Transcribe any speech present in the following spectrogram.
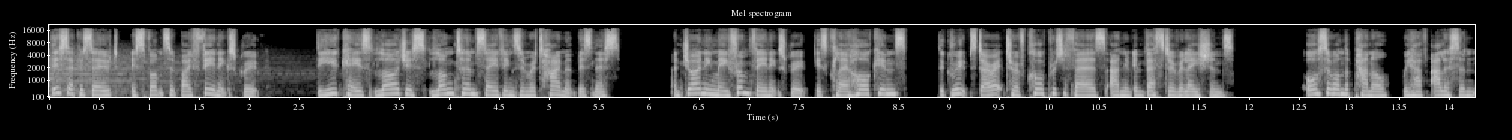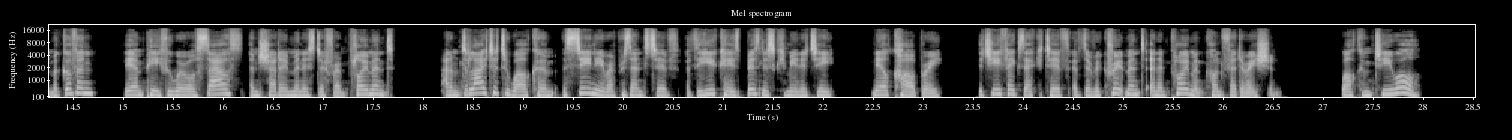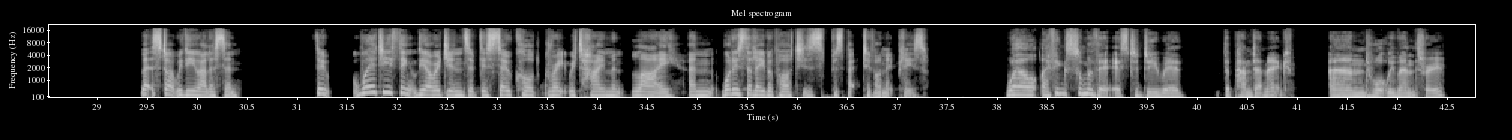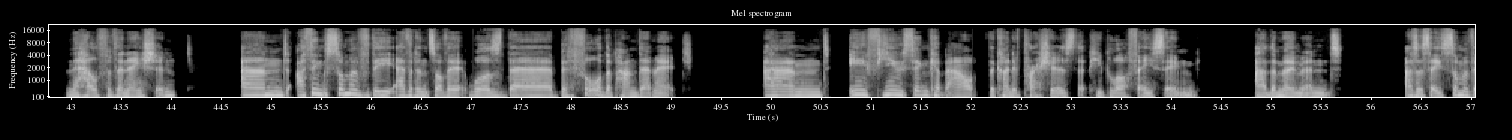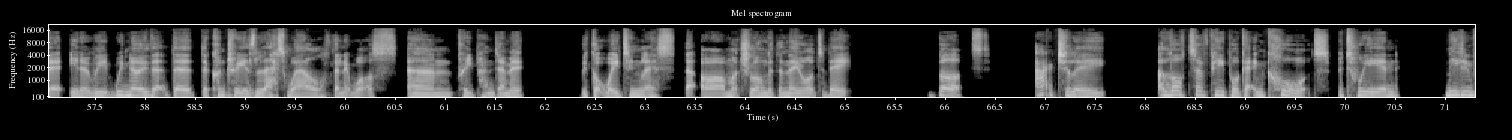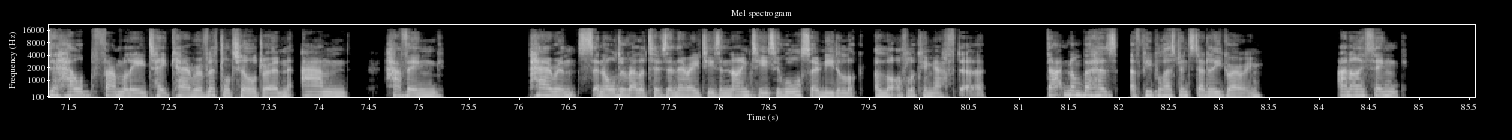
This episode is sponsored by Phoenix Group, the UK's largest long term savings and retirement business. And joining me from Phoenix Group is Claire Hawkins, the group's Director of Corporate Affairs and Investor Relations. Also on the panel, we have Alison McGovern, the MP for Wirral South and Shadow Minister for Employment. And I'm delighted to welcome a senior representative of the UK's business community, Neil Carberry, the Chief Executive of the Recruitment and Employment Confederation. Welcome to you all. Let's start with you, Alison. So, where do you think the origins of this so called Great Retirement lie? And what is the Labour Party's perspective on it, please? Well, I think some of it is to do with the pandemic and what we went through and the health of the nation. And I think some of the evidence of it was there before the pandemic. And if you think about the kind of pressures that people are facing at the moment, as I say, some of it, you know, we, we know that the, the country is less well than it was um, pre pandemic. We've got waiting lists that are much longer than they ought to be. But actually, a lot of people getting caught between needing to help family take care of little children and having parents and older relatives in their 80s and 90s who also need a look a lot of looking after that number has of people has been steadily growing and i think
